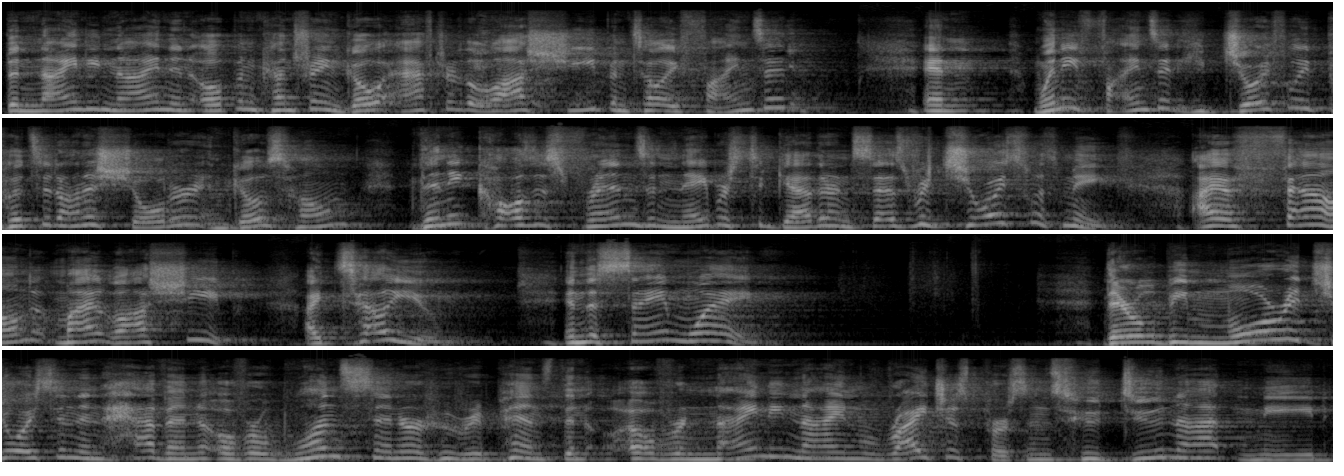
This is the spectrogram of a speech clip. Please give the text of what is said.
the 99 in open country and go after the lost sheep until he finds it? And when he finds it, he joyfully puts it on his shoulder and goes home. Then he calls his friends and neighbors together and says, Rejoice with me. I have found my lost sheep. I tell you, in the same way, there will be more rejoicing in heaven over one sinner who repents than over 99 righteous persons who do not need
